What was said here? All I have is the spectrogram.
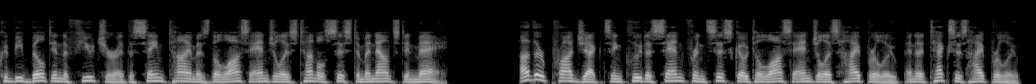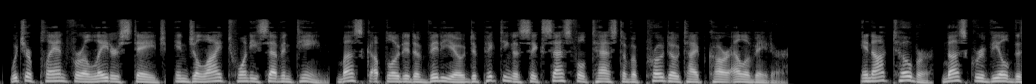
could be built in the future at the same time as the Los Angeles tunnel system announced in May. Other projects include a San Francisco to Los Angeles Hyperloop and a Texas Hyperloop, which are planned for a later stage. In July 2017, Musk uploaded a video depicting a successful test of a prototype car elevator. In October, Musk revealed the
